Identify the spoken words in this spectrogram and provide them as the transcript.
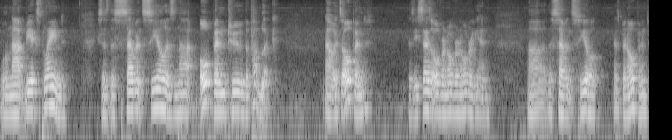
will not be explained. He says the seventh seal is not open to the public. Now it's opened, because he says over and over and over again, uh, the seventh seal has been opened,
